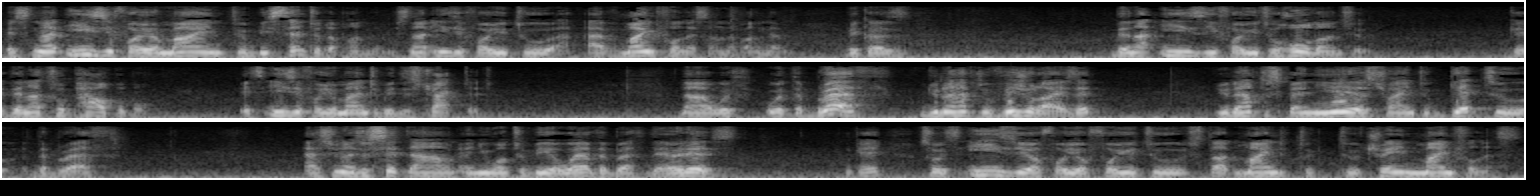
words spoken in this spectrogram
it's not easy for your mind to be centered upon them. It's not easy for you to have mindfulness on them because they're not easy for you to hold on to. Okay, they're not so palpable. It's easy for your mind to be distracted. Now, with with the breath, you don't have to visualize it you don't have to spend years trying to get to the breath. As soon as you sit down and you want to be aware of the breath, there it is. Okay? So it's easier for you, for you to start mind, to, to train mindfulness.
